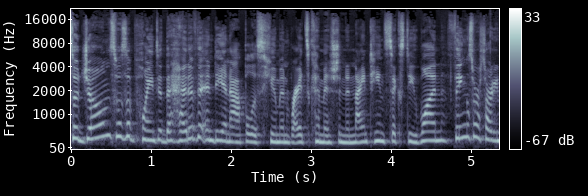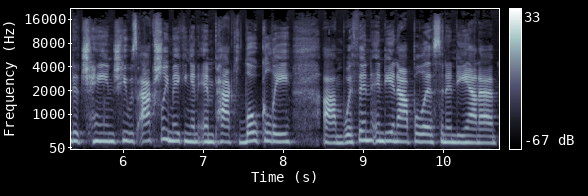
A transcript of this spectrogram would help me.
So Jones was appointed the head of the Indianapolis Human Rights Commission in 1961. Things were starting to change. He was actually making an impact locally um, within Indianapolis and Indiana.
